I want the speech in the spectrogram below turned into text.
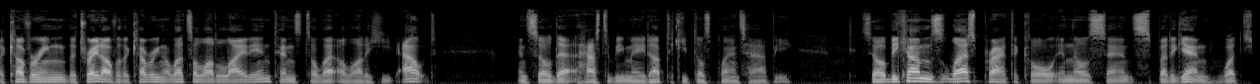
a covering the trade off with a covering that lets a lot of light in tends to let a lot of heat out and so that has to be made up to keep those plants happy. So it becomes less practical in those sense. But again, what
